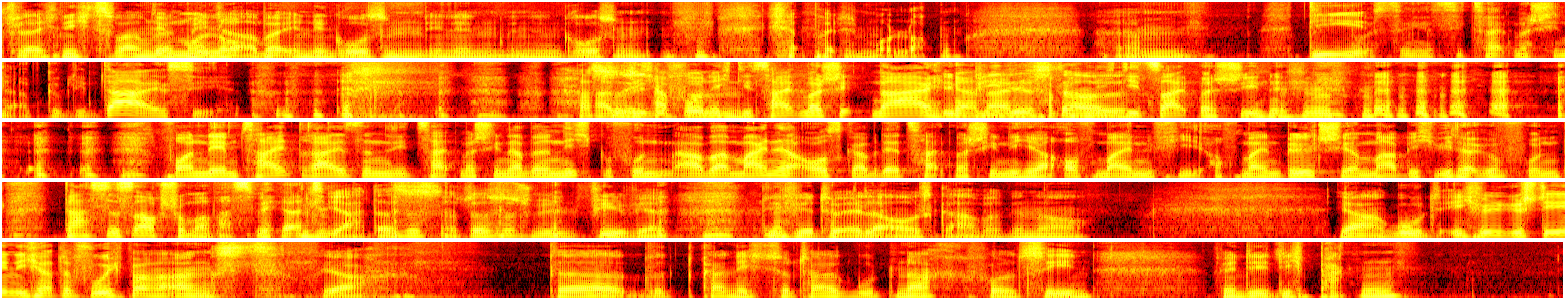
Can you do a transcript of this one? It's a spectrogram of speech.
vielleicht nicht 200 Den Meter, aber in den großen, in den, in den großen, ja, bei den Molocken. Ähm, Wo die, ist denn jetzt die Zeitmaschine abgeblieben? Da ist sie. hast also du sie ich habe noch nicht die Zeitmaschine. Nein, ja, nein ich habe noch nicht die Zeitmaschine. Von dem Zeitreisenden die Zeitmaschine habe ich noch nicht gefunden, aber meine Ausgabe der Zeitmaschine hier auf meinen, auf meinen Bildschirm habe ich wieder gefunden. Das ist auch schon mal was wert. Ja, das ist, das ist viel wert. Die virtuelle Ausgabe, genau. Ja, gut. Ich will gestehen, ich hatte furchtbare Angst. Ja, da das kann ich total gut nachvollziehen, wenn die dich packen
